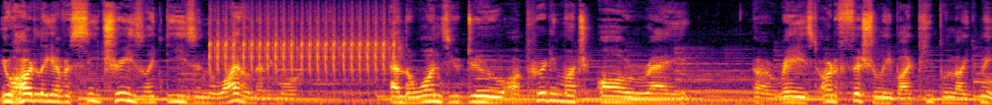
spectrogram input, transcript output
You hardly ever see trees like these in the wild anymore. And the ones you do are pretty much all ra uh, raised artificially by people like me,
